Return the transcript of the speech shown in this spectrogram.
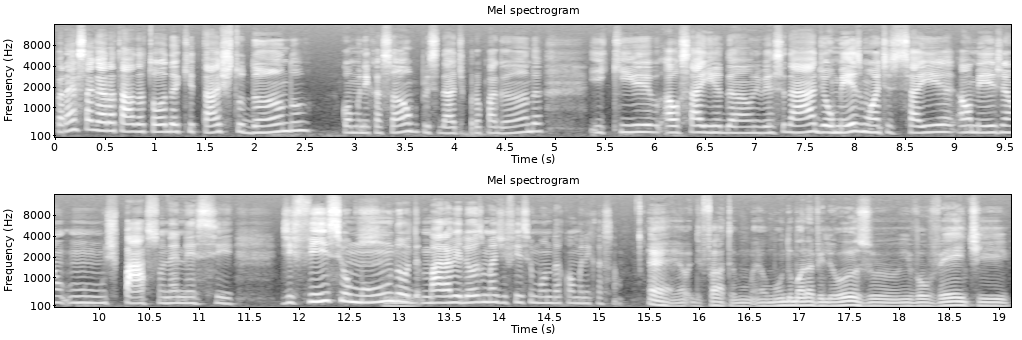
para essa garotada toda que está estudando comunicação, publicidade e propaganda e que ao sair da universidade ou mesmo antes de sair almeja um espaço, né, nesse difícil mundo, Sim. maravilhoso, mas difícil mundo da comunicação. É, é, de fato, é um mundo maravilhoso, envolvente.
